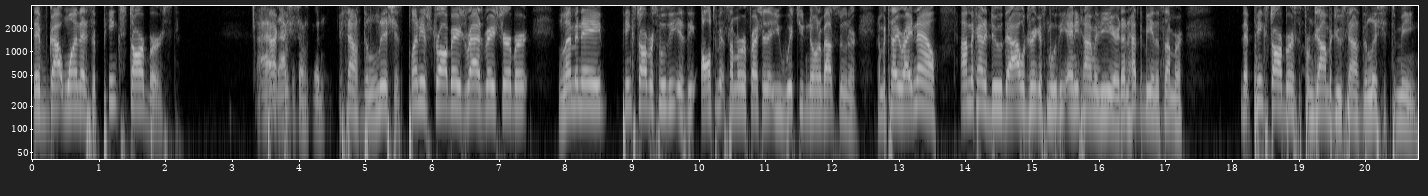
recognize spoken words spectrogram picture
They've got one that is a pink starburst. Ah, that actually sounds good. It sounds delicious. Plenty of strawberries, raspberry sherbet, lemonade. Pink Starburst smoothie is the ultimate summer refresher that you wish you'd known about sooner. I'm gonna tell you right now, I'm the kind of dude that I will drink a smoothie any time of the year. It doesn't have to be in the summer. That pink Starburst from Jamba Juice sounds delicious to me.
